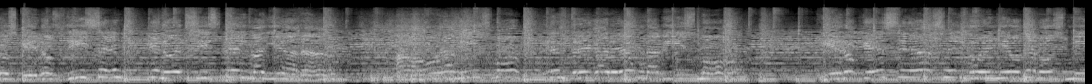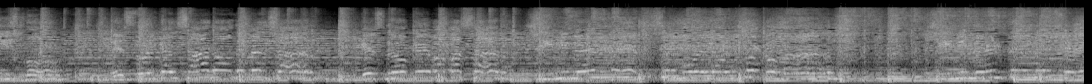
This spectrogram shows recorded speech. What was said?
calendarios que nos dicen que no existe el mañana. Ahora mismo te entregaré un abismo. Quiero que seas el dueño de vos mismo. Estoy cansado de pensar qué es lo que va a pasar si mi mente se mueva un poco más. Si mi mente me lleva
